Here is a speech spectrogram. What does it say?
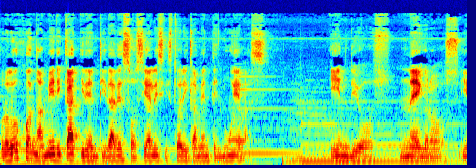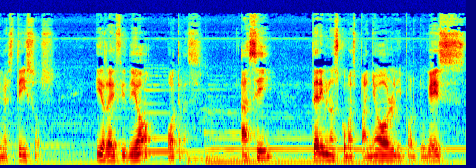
produjo en América identidades sociales históricamente nuevas, indios, negros y mestizos, y refirió otras. Así, términos como español y portugués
